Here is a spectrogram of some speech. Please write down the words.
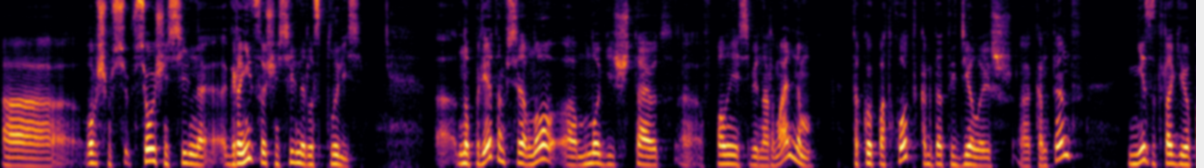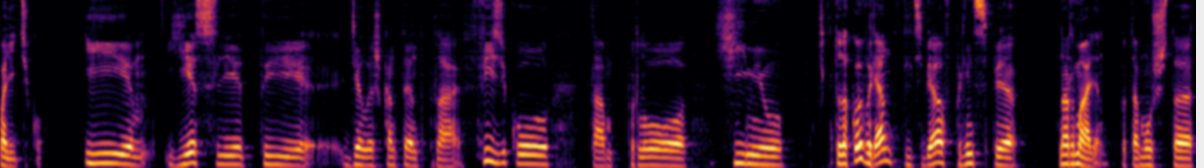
Э, в общем, все, все очень сильно, границы очень сильно расплылись. Э, но при этом все равно многие считают вполне себе нормальным такой подход, когда ты делаешь э, контент, не затрагивая политику. И если ты делаешь контент про физику, там, про химию, то такой вариант для тебя, в принципе, нормален, потому что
